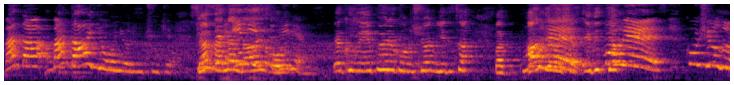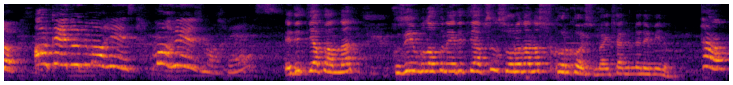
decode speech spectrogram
Ben daha ben daha iyi oynuyorum çünkü. Sen Bilgisayarın benden en daha iyi iyisi oyn- benim. Ya Kuzey hep öyle konuşuyorsun. 7 tane. Bak Mahrez, arkadaşlar edit yap. Mahrez, koşalım. Arkaya döndü Mahrez. Mahrez, Mahrez. Edit yapanlar Kuzey'in bu lafını edit yapsın sonradan da skoru koysun. Ben kendimden eminim. Tamam.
